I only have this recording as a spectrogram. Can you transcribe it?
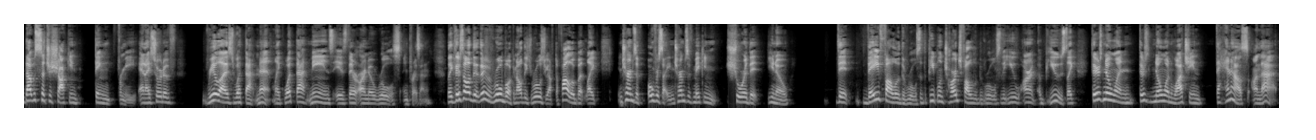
that was such a shocking thing for me and i sort of realized what that meant. Like what that means is there are no rules in prison. Like there's all the, there's a rule book and all these rules you have to follow but like in terms of oversight in terms of making sure that you know that they follow the rules that the people in charge follow the rules that you aren't abused. Like there's no one there's no one watching the henhouse on that.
